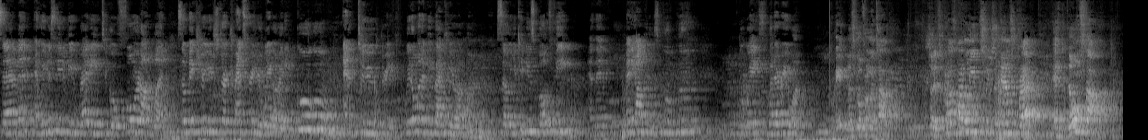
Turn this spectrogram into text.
seven, and we just need to be ready to go forward on one. So make sure you start transferring your weight already. Goo, and two, three. We don't want to be back here on one. So you can use both feet, and then many options. Boom, boom, the waist, whatever you want. Okay, let's go from the top. So it's cross body lead, switch the hands, prep, and don't stop.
